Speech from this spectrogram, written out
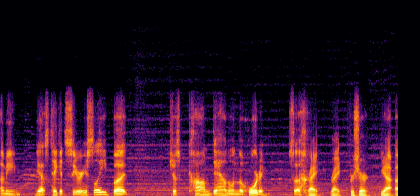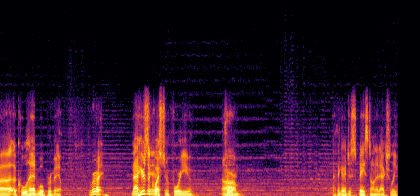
I mean, yes, take it seriously, but just calm down on the hoarding. So Right. Right. For sure. Yeah. Uh, a cool head will prevail. right, Now, here's a Yeah. question for you. Sure. Um, I think I just spaced on it. Actually,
